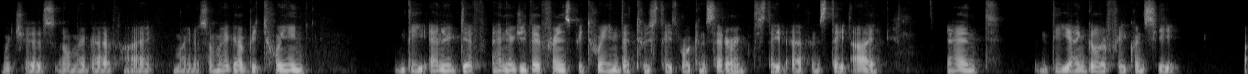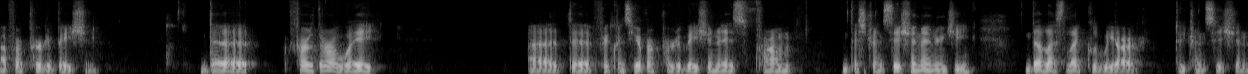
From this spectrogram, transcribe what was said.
which is omega fi minus omega between the energy, dif energy difference between the two states we're considering, state F and state I, and the angular frequency of our perturbation. The further away uh, the frequency of our perturbation is from this transition energy, the less likely we are to transition,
